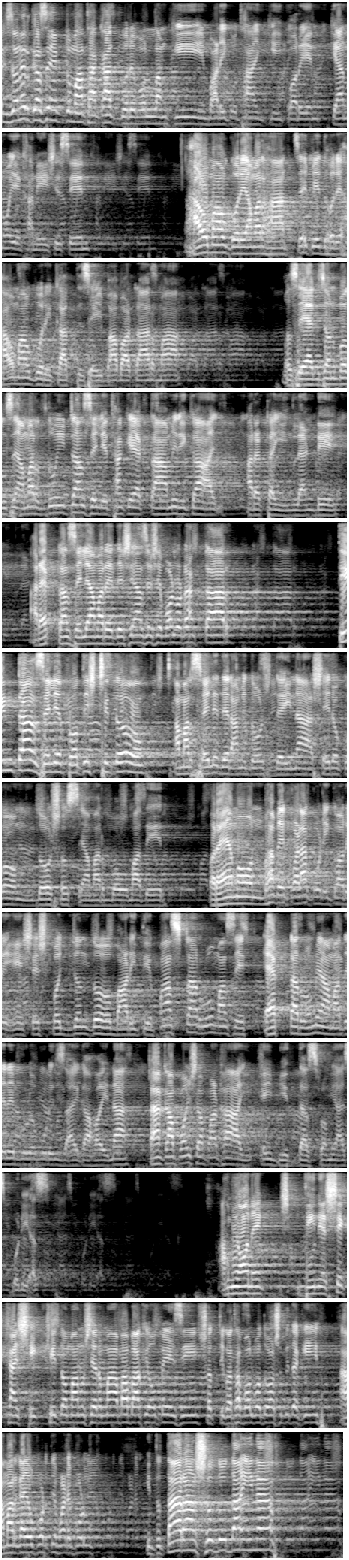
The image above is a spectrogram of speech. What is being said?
একজনের কাছে একটু মাথা কাজ করে বললাম, কি বাড়ি কোথায়, কি করেন, কেন এখানে এসেছেন? হাও মাও করে, আমার হাত চেপে ধরে হাও মাও করে কাঁদতেছে, এই বাবাটা আর মা বলছে, একজন বলছে, আমার দুইটা ছেলে থাকে, একটা আমেরিকায় আর একটা ইংল্যান্ডে। আর একটা ছেলে আমার দেশে আছে, সে বড় ডাক্তার। তিনটা ছেলে প্রতিষ্ঠিত, আমার ছেলেদের আমি দোষ দেই না, সেরকম দোষ হচ্ছে আমার বৌমাদের। ওরা এমন ভাবে কড়াকড়ি করে, শেষ পর্যন্ত বাড়িতে পাঁচটা রুম আছে, একটা রুমে আমাদের এই বুড়ো বুড়ির জায়গা হয় না। টাকা পয়সা পাঠায় এই বৃদ্ধাশ্রমে আজ পড়ি আছে। আমি অনেক দিনের শিক্ষায় শিক্ষিত মানুষের মা বাবাকেও পেয়েছি। সত্যি কথা বলব তো অসুবিধা কি? আমার গায়েও পড়তে পারে পড়ুক। কিন্তু তারা শুধু দায়ী না।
